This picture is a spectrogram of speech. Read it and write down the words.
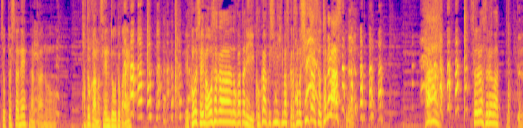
ちょっとしたねなんかあのパトカーの先導とかね。えーこの人は今大阪の方に告白しに行きますからその新幹線を止めますとかはあそれはそれはって言っ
